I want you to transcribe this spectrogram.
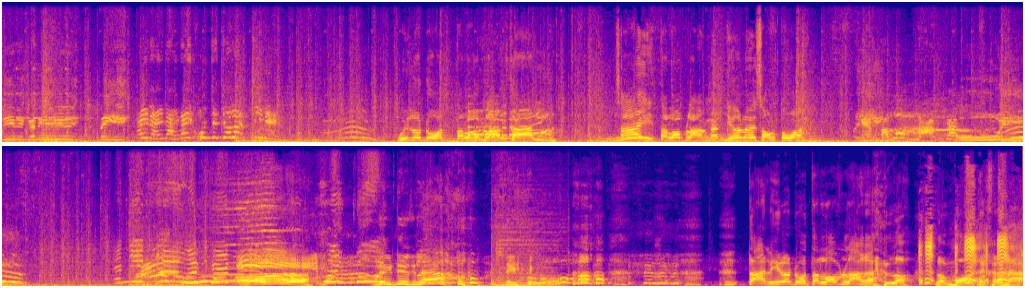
นี่นี่กันนี่นี่นี่ไหนไหนไหนไหนโอ้ยจะเจอแล้วนี่แน่อุ้ยเราโดนตะลอบหลังกัน ใช่ตะลอบหลังกันเยอะเลยสองตัวแอบตะล่อมหลังกันโอ้ยอันนี้คือคนเก่งเออดึงดึงแล้วดึงตอนนี้เราโดนตะลอบหลังอะเราเรามองแต่ข้างหน้า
